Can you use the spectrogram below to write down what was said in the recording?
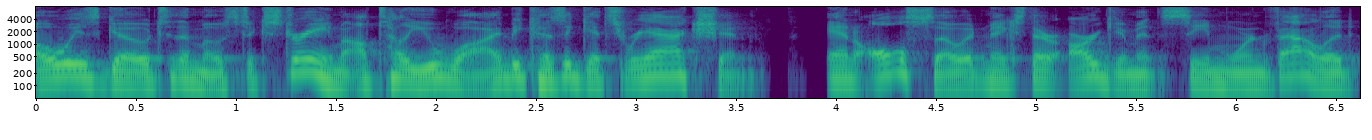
always go to the most extreme? I'll tell you why because it gets reaction. And also, it makes their argument seem more invalid.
